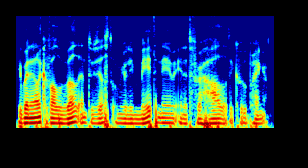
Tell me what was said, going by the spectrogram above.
Ik ben in elk geval wel enthousiast om jullie mee te nemen in het verhaal dat ik wil brengen.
